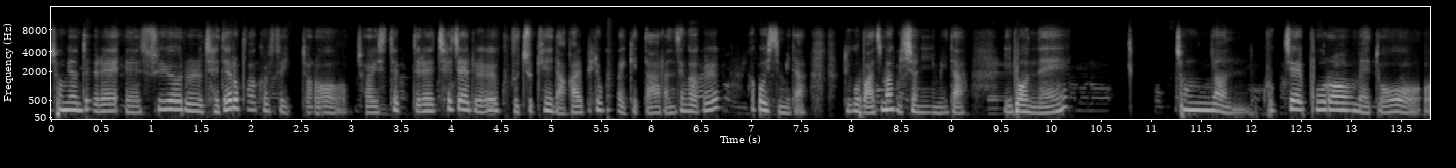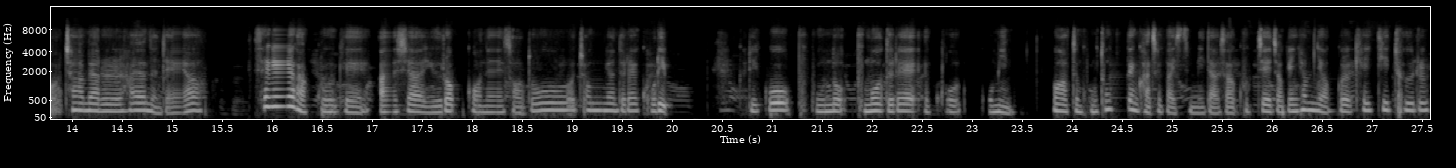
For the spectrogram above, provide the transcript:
청년들의 에, 수요를 제대로 파악할 수 있도록 저희 스태프들의 체제를 구축해 나갈 필요가 있겠다라는 생각을 하고 있습니다. 그리고 마지막 미션입니다. 이번에 청년 국제 포럼에도 어, 참여를 하였는데요. 세계 각국의 아시아 유럽권에서도 청년들의 고립 그리고 부모, 부모들의 고, 고민과 같은 공통된 과제가 있습니다. 그래서 국제적인 협력을 KT2를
